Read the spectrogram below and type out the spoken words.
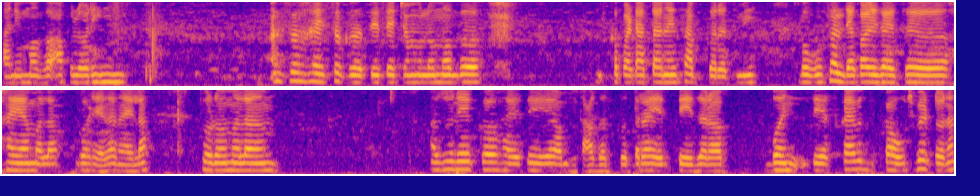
आणि मग अपलोडिंग असं आहे सगळं. ते त्याच्यामुळं मग कपाट आता नाही साफ करत मी. बघू संध्याकाळी जायचं आहे आम्हाला घड्याला न्यायला थोडं मला अजून एक आहे ते आमचे कागदपत्र आहेत ते जरा बन ते असं काय पाऊच भेटतो ना.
